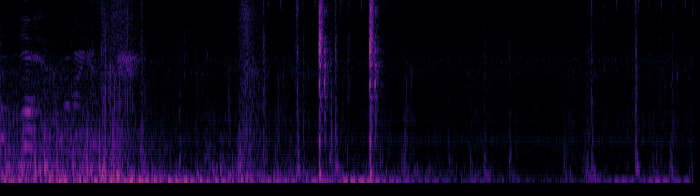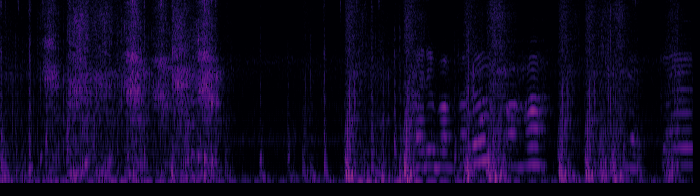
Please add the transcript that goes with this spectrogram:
Allah o da gelmiş. Hadi bakalım. Aha. Bir dakika.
